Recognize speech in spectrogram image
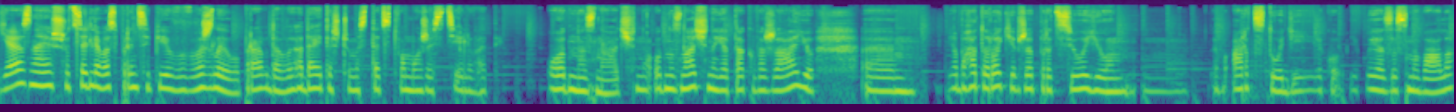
Я знаю, що це для вас, в принципі, важливо, правда? Ви гадаєте, що мистецтво може зцілювати? Однозначно, однозначно, я так вважаю. Я багато років вже працюю в арт-студії, яку, яку я заснувала.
